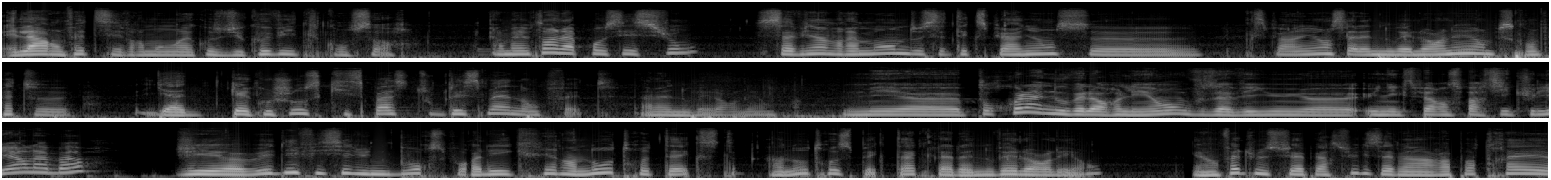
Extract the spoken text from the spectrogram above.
Et là, en fait, c'est vraiment à cause du Covid qu'on sort. En même temps, la procession, ça vient vraiment de cette expérience, euh, expérience à la Nouvelle-Orléans, puisqu'en fait. euh, il y a quelque chose qui se passe toutes les semaines en fait à la Nouvelle-Orléans. Mais euh, pourquoi la Nouvelle-Orléans? Vous avez eu euh, une expérience particulière là-bas? J'ai euh, bénéficié d'une bourse pour aller écrire un autre texte, un autre spectacle à la Nouvelle-Orléans. Et en fait, je me suis aperçue qu'ils avaient un rapport très,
